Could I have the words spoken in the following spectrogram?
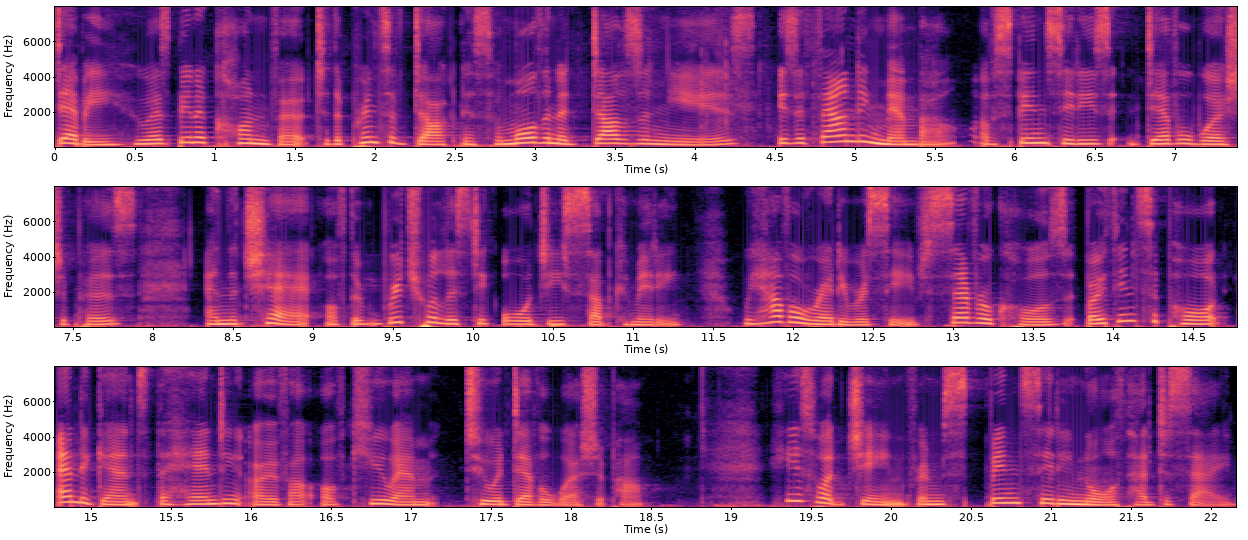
Debbie, who has been a convert to the Prince of Darkness for more than a dozen years, is a founding member of Spin City's Devil Worshippers and the chair of the Ritualistic Orgy Subcommittee. We have already received several calls both in support and against the handing over of QM to a devil worshipper. Here's what Jean from Spin City North had to say.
